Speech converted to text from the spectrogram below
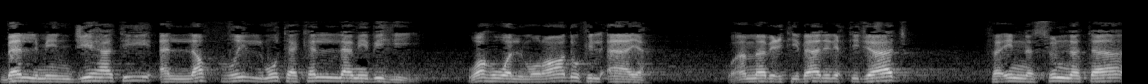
بل من جهة اللفظ المتكلم به وهو المراد في الآية. وأما باعتبار الاحتجاج فإن السنة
